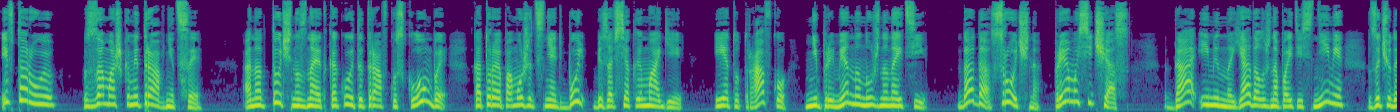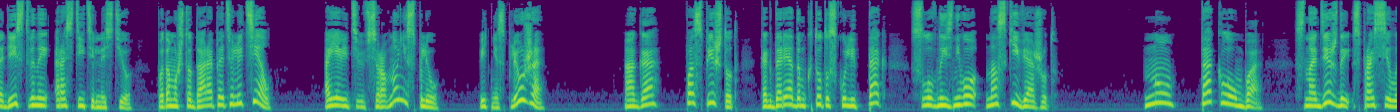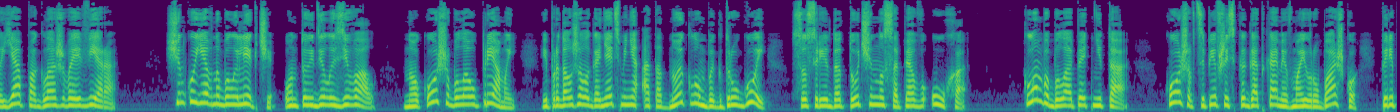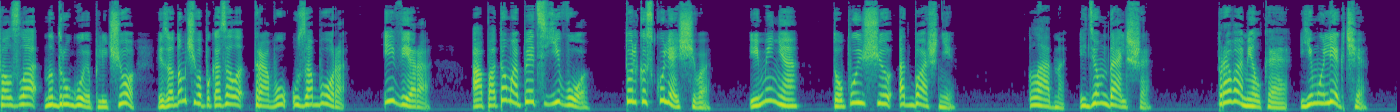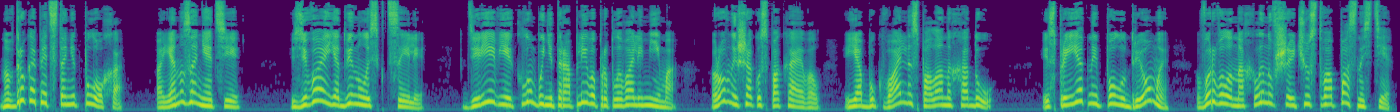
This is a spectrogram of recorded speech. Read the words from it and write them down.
И вторую, с замашками травницы. Она точно знает какую-то травку с клумбы, которая поможет снять боль безо всякой магии. И эту травку непременно нужно найти. Да-да, срочно, прямо сейчас. Да, именно я должна пойти с ними за чудодейственной растительностью, потому что дар опять улетел. А я ведь все равно не сплю. Ведь не сплю же? Ага, поспишь тут, когда рядом кто-то скулит так, словно из него носки вяжут. Ну, так, Лумба? С надеждой спросила я, поглаживая Вера. Щенку явно было легче, он то и дело зевал, но Коша была упрямой и продолжала гонять меня от одной клумбы к другой, сосредоточенно сопя в ухо. Клумба была опять не та. Коша, вцепившись коготками в мою рубашку, переползла на другое плечо и задумчиво показала траву у забора. И Вера. А потом опять его, только скулящего. И меня, топающую от башни. Ладно, идем дальше. Права мелкая, ему легче. Но вдруг опять станет плохо а я на занятии. Зевая, я двинулась к цели. Деревья и клумбы неторопливо проплывали мимо. Ровный шаг успокаивал. Я буквально спала на ходу. Из приятной полудремы вырвало нахлынувшее чувство опасности.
